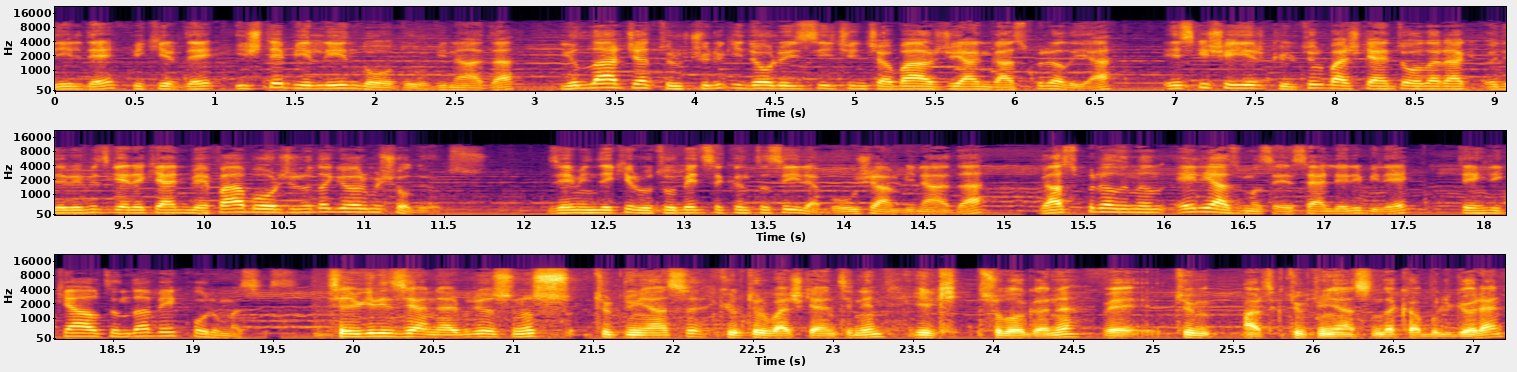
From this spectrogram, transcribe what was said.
Dilde, fikirde, işte birliğin doğduğu binada yıllarca Türkçülük ideolojisi için çaba harcayan Gaspıralı'ya Eskişehir Kültür Başkenti olarak ödememiz gereken vefa borcunu da görmüş oluyoruz. Zemindeki rutubet sıkıntısıyla boğuşan binada Gaspıralı'nın el yazması eserleri bile tehlike altında ve korumasız. Sevgili izleyenler biliyorsunuz Türk Dünyası Kültür Başkenti'nin ilk sloganı ve tüm artık Türk dünyasında kabul gören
